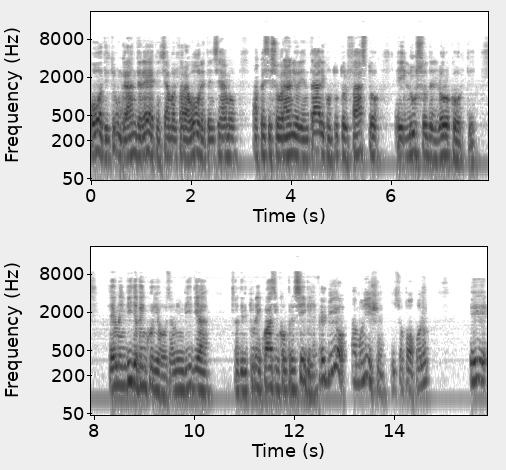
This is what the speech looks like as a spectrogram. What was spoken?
o addirittura un grande re, pensiamo al faraone, pensiamo a questi sovrani orientali con tutto il fasto e il lusso delle loro corti. È una invidia ben curiosa, un'invidia addirittura quasi incomprensibile. E Dio ammonisce il suo popolo e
